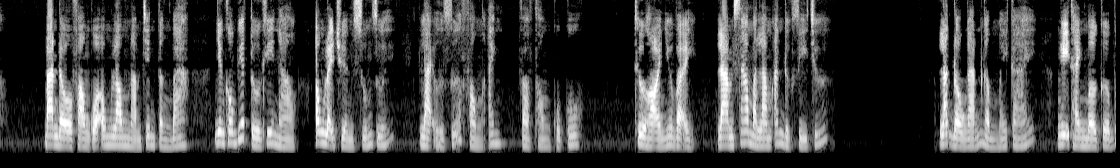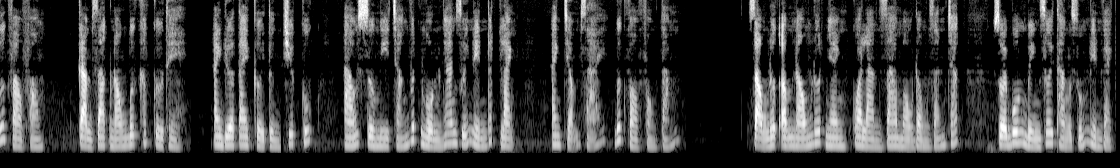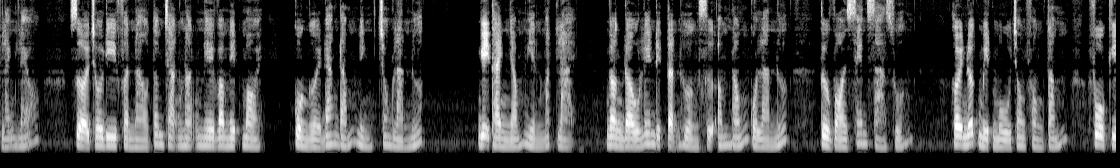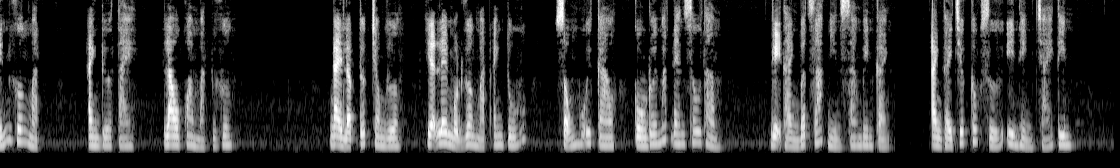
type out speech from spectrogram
Ban đầu phòng của ông Long nằm trên tầng 3. Nhưng không biết từ khi nào ông lại chuyển xuống dưới. Lại ở giữa phòng anh và phòng của cô. Thử hỏi như vậy, làm sao mà làm ăn được gì chứ? Lắc đầu ngắn ngầm mấy cái, Nghị Thành mở cửa bước vào phòng. Cảm giác nóng bức khắp cơ thể. Anh đưa tay cởi từng chiếc cúc, áo sơ mi trắng vứt ngổn ngang dưới nền đất lạnh. Anh chậm rãi bước vào phòng tắm. Dòng nước ấm nóng lướt nhanh qua làn da màu đồng rắn chắc, rồi buông mình rơi thẳng xuống nền gạch lạnh lẽo, rửa trôi đi phần nào tâm trạng nặng nề và mệt mỏi, của, người đang đắm mình trong làn nước. Nghị Thành nhắm nghiền mắt lại, ngẩng đầu lên để tận hưởng sự ấm nóng của làn nước từ vòi sen xả xuống. Hơi nước mịt mù trong phòng tắm, phủ kín gương mặt. Anh đưa tay, lau qua mặt gương. Ngay lập tức trong gương, hiện lên một gương mặt anh Tú, sống mũi cao cùng đôi mắt đen sâu thẳm. Nghị Thành bất giác nhìn sang bên cạnh. Anh thấy chiếc cốc sứ in hình trái tim.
